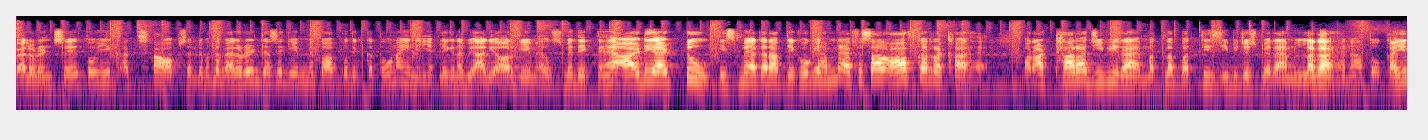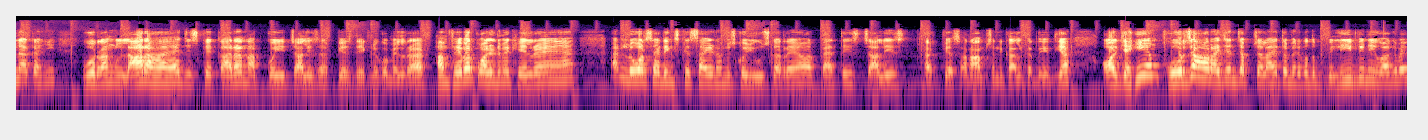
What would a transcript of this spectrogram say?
वेलोरेंट से तो एक अच्छा ऑप्शन है। मतलब वेलोरेंट जैसे गेम में तो आपको दिक्कत होना ही नहीं है, लेकिन अभी आगे और गेम है, उसमें देखते हैं आर डी इसमें अगर आप देखोगे, हमने एफएसआर ऑफ़ कर रखा है। और अट्ठारह जीबी रैम मतलब बत्तीस जीबी जो इसमें रैम लगा है ना तो कहीं ना कहीं वो रंग ला रहा है, जिसके कारण आपको ये चालीस एफ़ देखने को मिल रहा है। हम फेवर क्वालिटी में खेल रहे हैं एंड लोअर सेटिंग्स के साइड हम इसको यूज़ कर रहे हैं और 35 40 एफ़ आराम से निकाल कर दे दिया। और यही हम फोरजा हॉराइजन जब चलाए तो मेरे को तो बिलीव ही नहीं हुआ कि भाई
